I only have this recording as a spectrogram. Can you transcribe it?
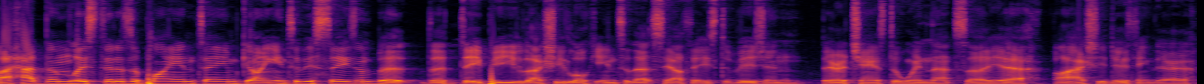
I had them listed as a playing team going into this season, but the deeper you actually look into that Southeast Division, they're a chance to win that. So yeah, I actually do think they're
